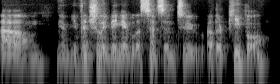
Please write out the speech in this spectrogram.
um, you know, eventually being able to sense into other people.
